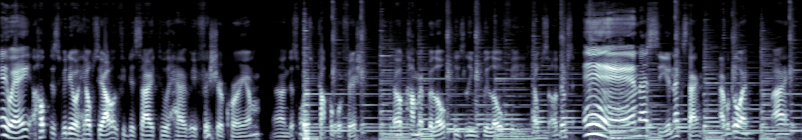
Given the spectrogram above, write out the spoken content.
Anyway, I hope this video helps you out if you decide to have a fish aquarium. And this one's tropical fish. Comment below. Please leave it below if it helps others. And I'll see you next time. Have a good one. Bye.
